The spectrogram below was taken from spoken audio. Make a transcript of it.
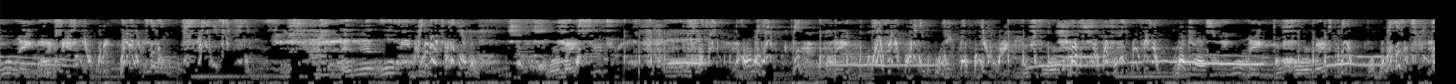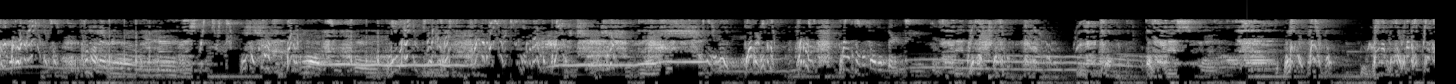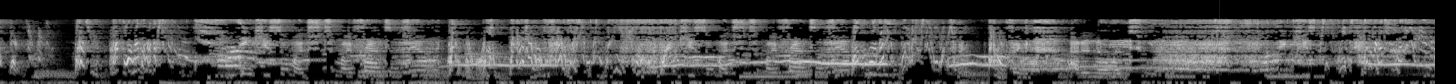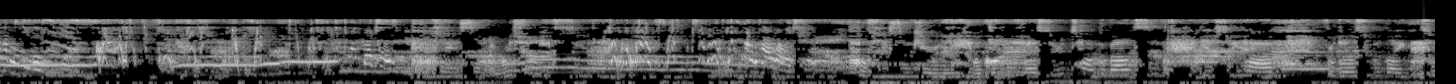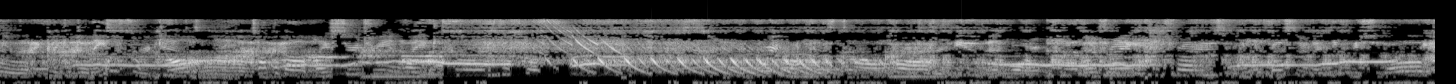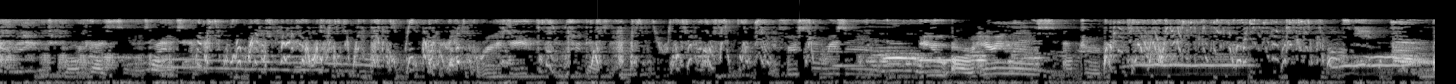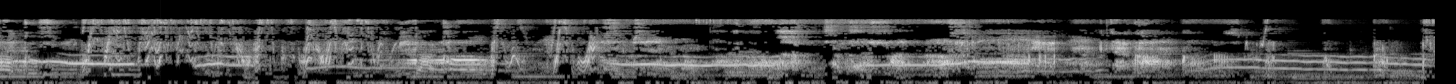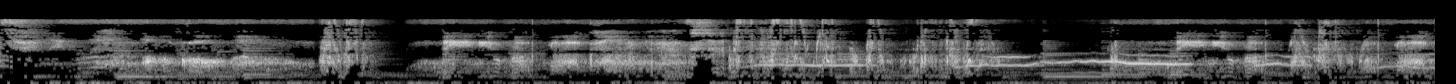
shoemaker friends and family. Thank you so much to my friends and family. Perfect. Adenoma 2. Thank you so much. Doing some original Hopefully some Q&A with the professor talk about some gifts we have for those who would like to make a donation for a kid. Talk about my surgery and how you can Science. May you brought back, brought back,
